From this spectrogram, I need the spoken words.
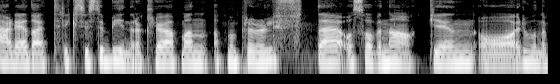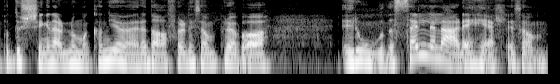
er det da et triks hvis du begynner å klø, at man, at man, prøver å lufte og sove naken og roe ned på dusjingen? Er det noe man kan gjøre da for å liksom prøve å roe det selv, eller er det helt liksom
